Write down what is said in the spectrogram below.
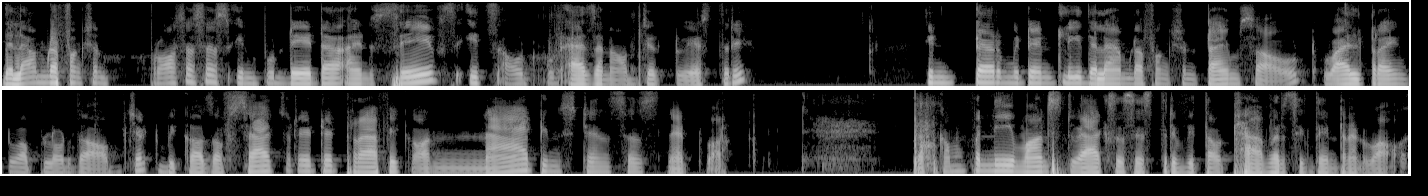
The Lambda function processes input data and saves its output as an object to S3. Intermittently, the Lambda function times out while trying to upload the object because of saturated traffic on NAT instances network. The company wants to access S3 without traversing the internet. Wow,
